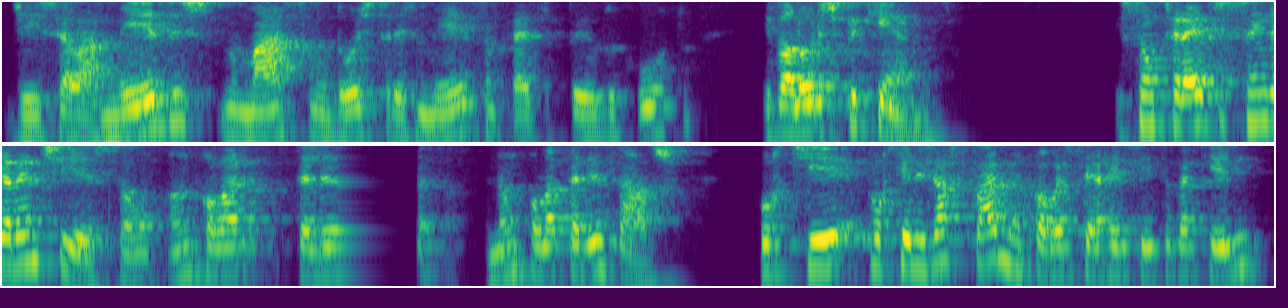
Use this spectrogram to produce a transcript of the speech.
de sei lá, meses, no máximo dois, três meses, são créditos de período curto, e valores pequenos. E são créditos sem garantia, são não colateralizados. Por quê? Porque eles já sabem qual vai ser a receita daquele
